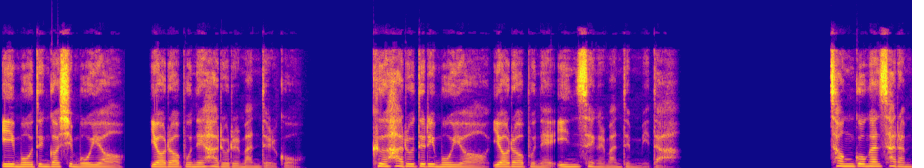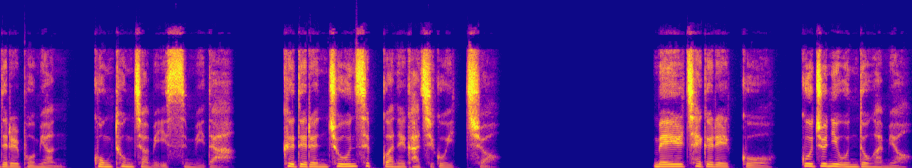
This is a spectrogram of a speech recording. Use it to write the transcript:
이 모든 것이 모여 여러분의 하루를 만들고 그 하루들이 모여 여러분의 인생을 만듭니다. 성공한 사람들을 보면 공통점이 있습니다. 그들은 좋은 습관을 가지고 있죠. 매일 책을 읽고 꾸준히 운동하며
